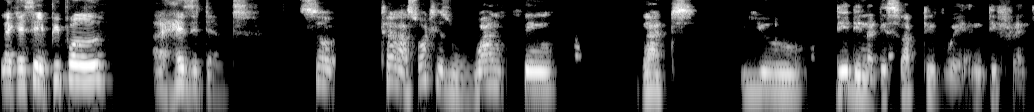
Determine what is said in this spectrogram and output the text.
like I say, people are hesitant. So tell us, what is one thing that you did in a disruptive way and different?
